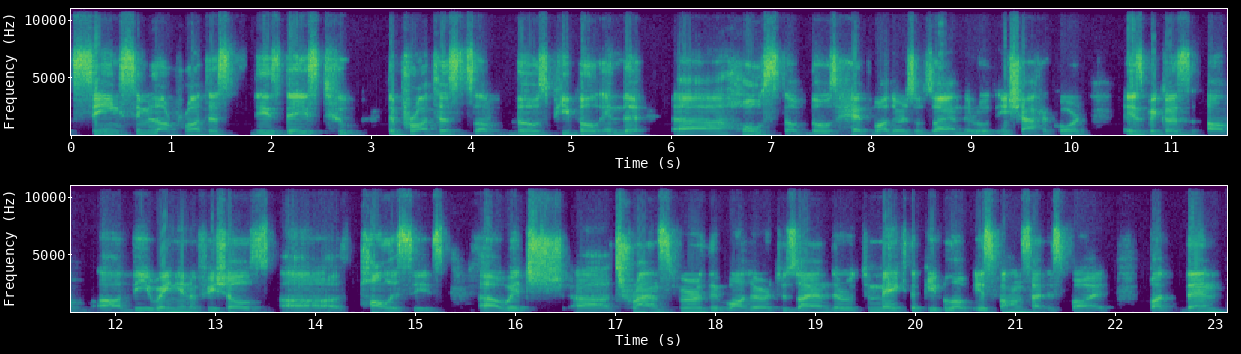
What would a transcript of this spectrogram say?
seeing similar protests these days too. The protests of those people in the uh, host of those headwaters of Zayandarud in Shahrekord is because of uh, the Iranian officials' uh, policies, uh, which uh, transfer the water to Zion to make the people of Isfahan satisfied. But then,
